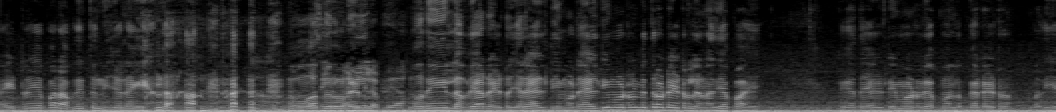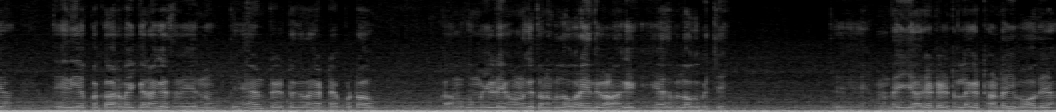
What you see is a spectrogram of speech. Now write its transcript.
ਟਰੈਕਟਰ ਵੀ ਪਰ ਆਪਦੀ ਧੁੰਨੀ ਚੋਂ ਲੈ ਕੇ ਆਂਦਾ। ਬਹੁਤ ਦੂਰੋਂ ਟਰੈਕਟਰ- ਲੱਭਿਆ। ਉਹਦੀ ਲੱਭਿਆ ਟਰੈਕਟਰ ਯਾਰ ਐਲਟੀ ਮਾਡਲ ਐਲਟੀ ਮਾਡਲ ਮਿੱਤਰੋ ਟਰੈਕਟਰ ਲੈਣਾ ਸੀ ਆਪਾਂ ਇਹ। ਠੀਕ ਹੈ ਤੇ ਐਲਟੀ ਮਾਡਲ ਆਪਾਂ ਨੂੰ ਲੱਭਿਆ ਟਰੈਕਟਰ। ਵਧੀਆ। ਤੇ ਇਹਦੀ ਆਪਾਂ ਕਾਰਵਾਈ ਕਰਾਂਗੇ ਸਵੇਰ ਨੂੰ। ਤੇ ਐਨ ਟਰੈਕਟਰ ਕਰਾਂਗੇ ਟੈਪ ਟਾਪ। ਕੰਮ ਕੁਮ ਜਿਹੜੇ ਹੋਣਗੇ ਤੁਹਾਨੂੰ ਬਲੌਗ ਰਾਹੀਂ ਦਿਖਾਵਾਂਗੇ ਇਸ ਬਲੌਗ ਵਿੱਚ। ਤੇ ਮੁੰਡਾ ਹੀ ਜਾ ਰਿਹਾ ਟਰੈਕਟਰ ਲੈ ਕੇ ਠੰਡ ਵੀ ਬਹੁਤ ਆ।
